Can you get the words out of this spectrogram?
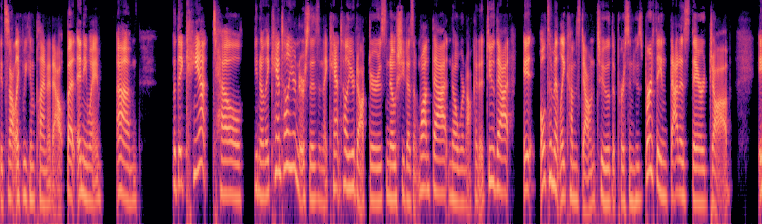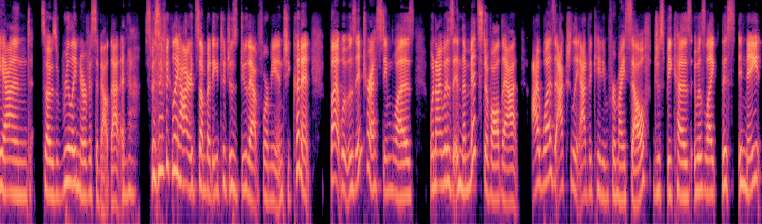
it's not like we can plan it out. But anyway, um but they can't tell you know, they can't tell your nurses and they can't tell your doctors, no, she doesn't want that. No, we're not going to do that. It ultimately comes down to the person who's birthing. That is their job. And so I was really nervous about that and specifically hired somebody to just do that for me, and she couldn't. But what was interesting was when I was in the midst of all that, I was actually advocating for myself just because it was like this innate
